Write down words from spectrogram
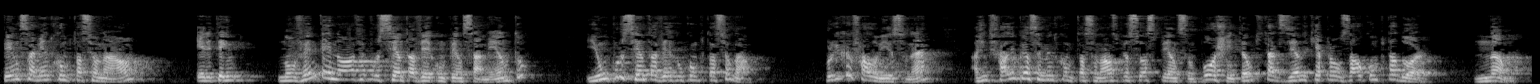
pensamento computacional, ele tem 99% a ver com pensamento e 1% a ver com computacional. Por que, que eu falo isso, né? A gente fala em pensamento computacional, as pessoas pensam, poxa, então tu está dizendo que é para usar o computador. Não.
